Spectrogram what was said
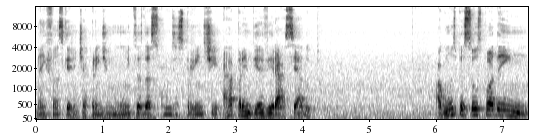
Na infância que a gente aprende muitas das coisas para a gente aprender a virar a ser adulto. Algumas pessoas podem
